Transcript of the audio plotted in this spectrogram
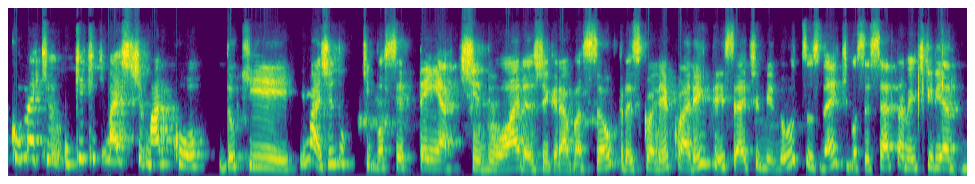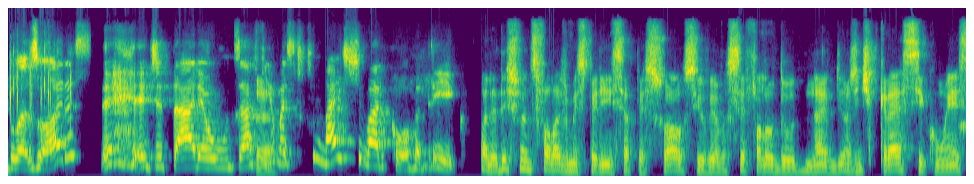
como é que o que, que mais te marcou do que. Imagino que você tenha tido horas de gravação para escolher 47 minutos, né? Que você certamente queria duas horas. Editar é um desafio, é. mas o que mais te marcou, Rodrigo? Olha, deixa eu antes falar de uma experiência pessoal, Silvia. Você falou do, né, a gente cresce com esse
